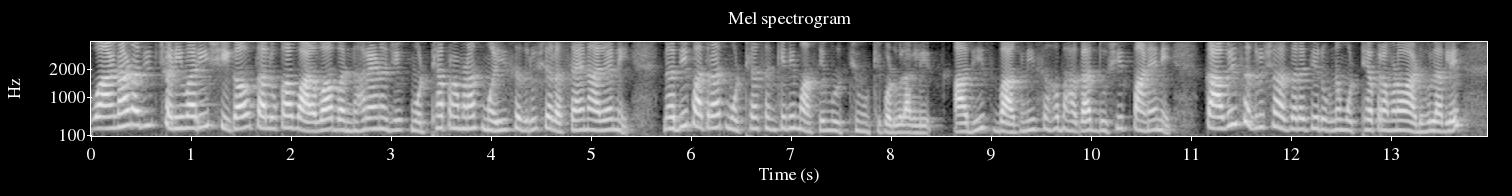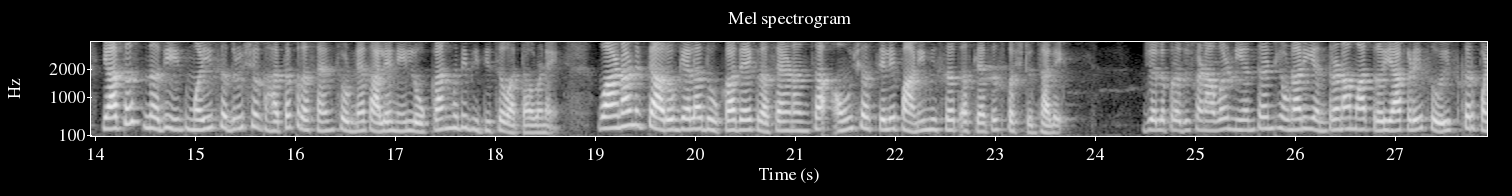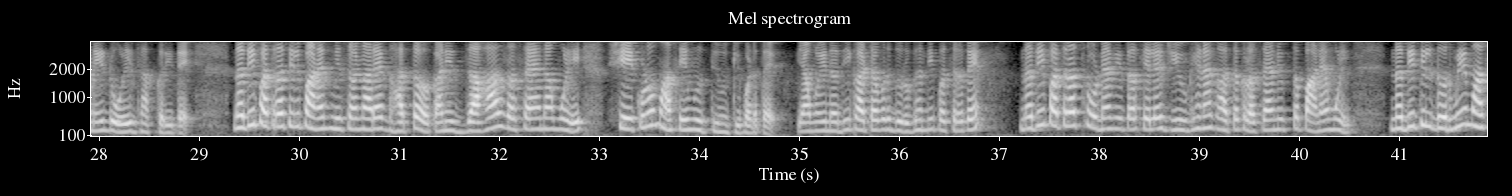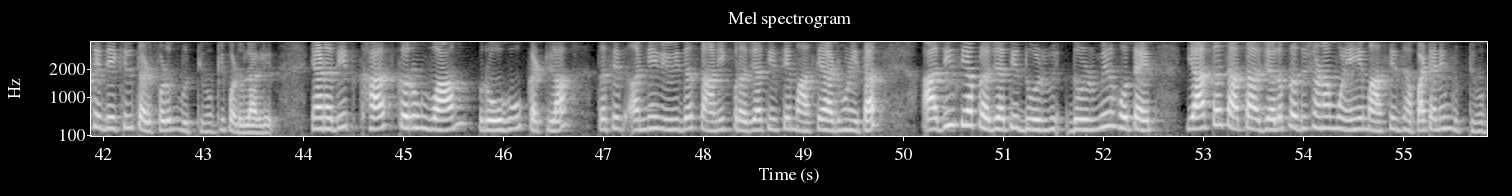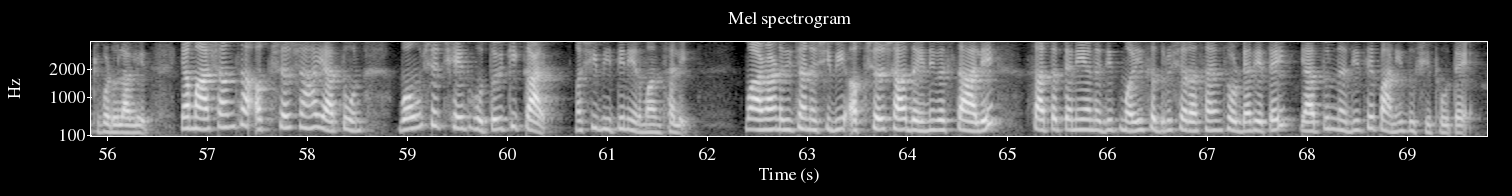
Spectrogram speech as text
वारणा नदीत शनिवारी शिगाव तालुका वाळवा बंधाऱ्यानजीक मोठ्या प्रमाणात मळीसदृश रसायन आल्याने नदीपात्रात मोठ्या संख्येने मासे मृत्युमुखी पडू लागले. आधीच बागणीसह भागात दूषित पाण्याने कावीळ सदृश आजाराचे रुग्ण मोठ्या प्रमाणावर आढळू लागलेत. यातच नदीत मळीसदृश घातक रसायन सोडण्यात आल्याने लोकांमध्ये भीतीचं वातावरण आहे. वारणा नदीत आरोग्याला धोकादायक रसायनांचा अंश असलेले पाणी मिसळत असल्याचं स्पष्ट झाले जलप्रदूषणावर नियंत्रण ठेवणारी यंत्रणा मात्र याकडे सोयीस्करपणे डोळे झाक करीत आहे. नदीपात्रातील पाण्यात मिसळणाऱ्या घातक आणि जहाल रसायनामुळे शेकडो मासे मृत्युमुखी पडत आहेत. यामुळे नदी काठावर दुर्गंधी पसरते नदीपात्रात सोडण्यात येत असलेल्या जीवघेण्या घातक रसायनयुक्त पाण्यामुळे नदीतील दुर्मिळ मासे देखील तडफडून मृत्युमुखी पडू लागलेत. या नदीत खास करून वाम रोहू कटला तसेच अन्य विविध स्थानिक प्रजातीचे मासे आढळून येतात. आधीच या प्रजाती दुर्मि दुर्मिळ होत आहेत. यातच आता जलप्रदूषणामुळे हे मासे झपाट्याने मृत्युमुखी पडू लागलेत. या माशांचा अक्षरशः यातून वंशछेद होतोय की काय अशी भीती निर्माण झाली. वारणा नदीच्या नशिबी अक्षरशः दैनव्यस्त आले. सातत्याने या नदीत मळी सदृश रसायन सोडण्यात येते. यातून नदीचे पाणी दूषित होते.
